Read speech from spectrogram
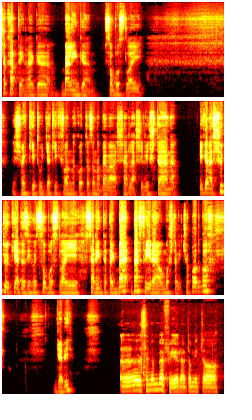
Csak hát tényleg Bellingham, Szoboszlai, és még ki tudja, kik vannak ott azon a bevásárlási listán. Igen, ez sütő kérdezi, hogy Szoboszlai szerintetek be, befér-e a mostani csapatba? Geri? Szerintem befér, hát amit a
